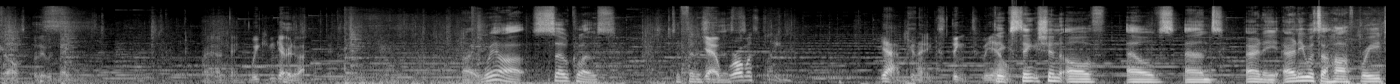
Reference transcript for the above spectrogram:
but it was me. Right. Okay. We can get rid of that. Right, we are so close to finishing Yeah, this. we're almost clean. Yeah, we're gonna extinct the the elves. extinction of elves and Ernie. Ernie was a half breed.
